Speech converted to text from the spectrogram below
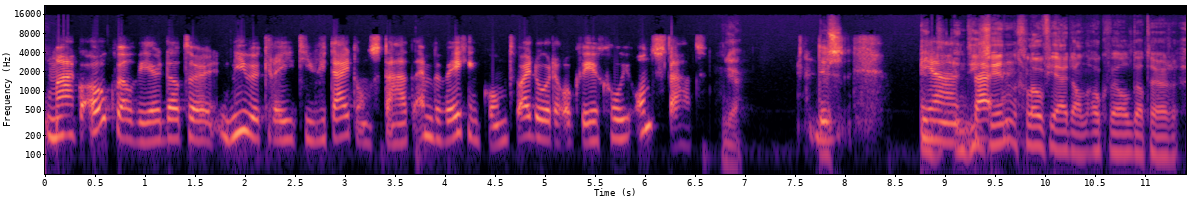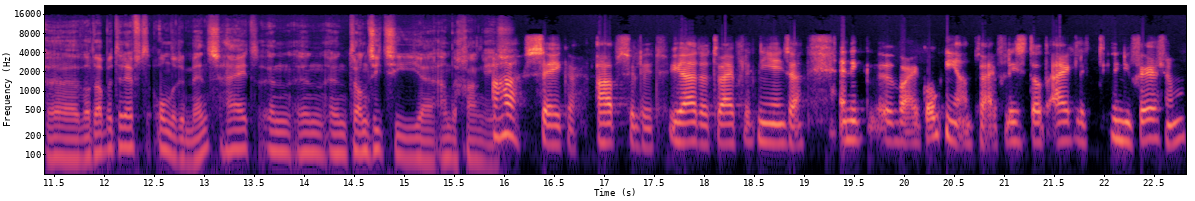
maken ook wel weer dat er nieuwe creativiteit ontstaat en beweging komt, waardoor er ook weer groei ontstaat. Ja. Dus, in, ja, in die daar, zin geloof jij dan ook wel dat er uh, wat dat betreft onder de mensheid een, een, een transitie uh, aan de gang is? Aha, zeker, absoluut. Ja, daar twijfel ik niet eens aan. En ik, uh, waar ik ook niet aan twijfel is dat eigenlijk het universum,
